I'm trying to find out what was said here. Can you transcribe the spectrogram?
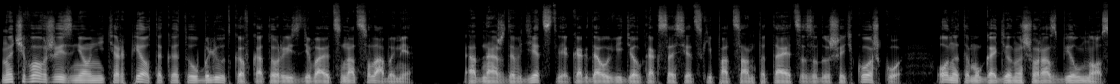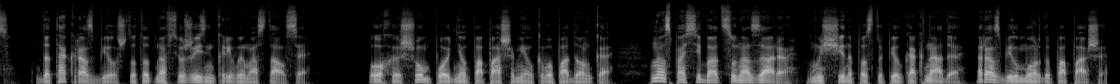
Но чего в жизни он не терпел, так это ублюдков, которые издеваются над слабыми. Однажды в детстве, когда увидел, как соседский пацан пытается задушить кошку, он этому гаденышу разбил нос. Да так разбил, что тот на всю жизнь кривым остался. Ох и шум поднял папаша мелкого подонка. Но спасибо отцу Назара, мужчина поступил как надо, разбил морду папаши.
